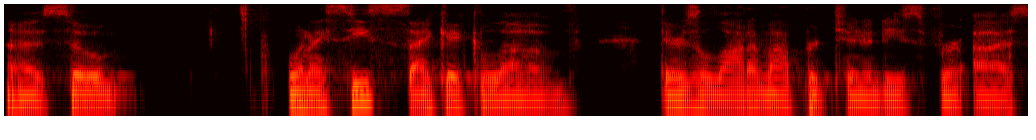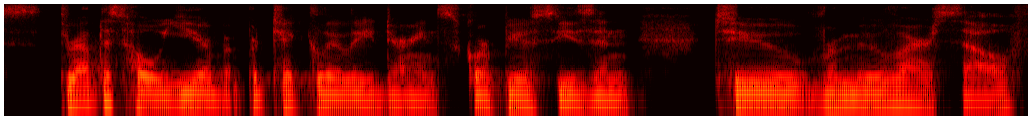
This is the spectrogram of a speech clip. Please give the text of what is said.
Uh, so when I see psychic love, there's a lot of opportunities for us throughout this whole year, but particularly during Scorpio season, to remove ourselves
